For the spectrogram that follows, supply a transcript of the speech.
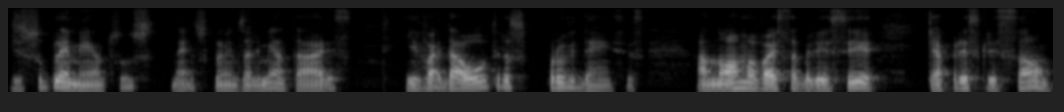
de suplementos, né, suplementos alimentares, e vai dar outras providências. A norma vai estabelecer que a prescrição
